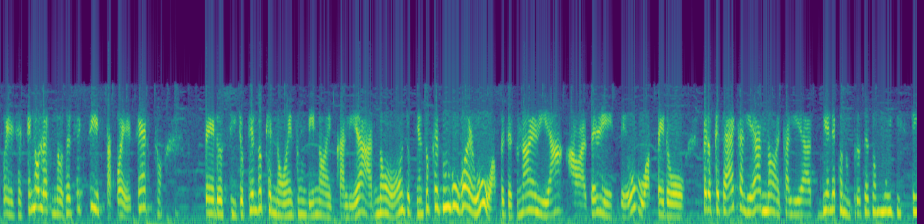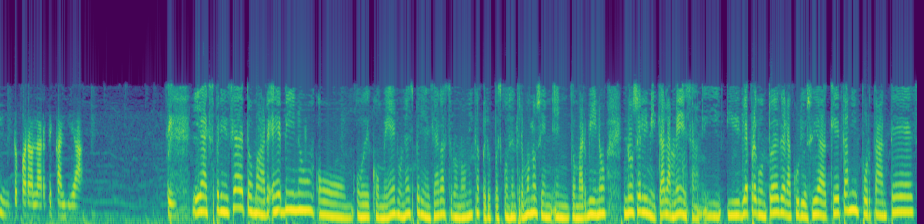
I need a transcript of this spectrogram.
pues es que no, no sé si exista, pues, ¿cierto? pero sí yo pienso que no es un vino de calidad, no, yo pienso que es un jugo de uva, pues es una bebida a base de, de uva, pero pero que sea de calidad, no, de calidad viene con un proceso muy distinto para hablar de calidad. Sí. La experiencia de tomar eh, vino o, o de comer, una experiencia gastronómica, pero pues concentrémonos en, en tomar vino, no se limita a la mesa. Y, y le pregunto desde la curiosidad, ¿qué tan importante es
